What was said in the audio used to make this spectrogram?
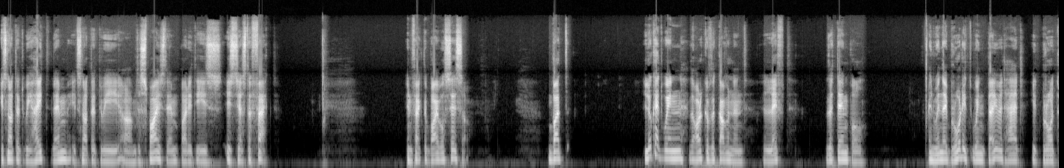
it's not that we hate them, it's not that we um, despise them, but it is it's just a fact. In fact, the Bible says so. But look at when the Ark of the Covenant left the temple, and when they brought it, when David had it brought,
